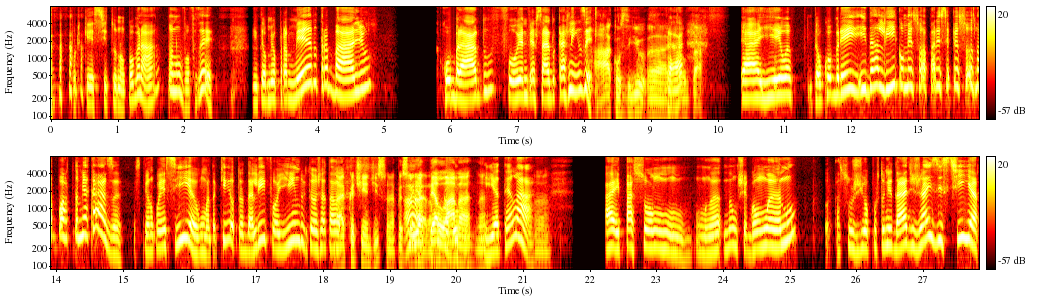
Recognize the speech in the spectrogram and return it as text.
Porque se tu não cobrar, eu não vou fazer. Então, meu primeiro trabalho cobrado foi o aniversário do Carlinhos. Ele. Ah, conseguiu? Ah, Tá. então tá. Aí eu então cobrei e dali começou a aparecer pessoas na porta da minha casa. As Que eu não conhecia, uma daqui, outra dali, foi indo, então eu já Na estava. época tinha disso, né? A pessoa Ah, ia até boca a lá boca. na... na- Ia até lá. Aí passou um, um ano, não chegou um ano, surgiu a oportunidade. Já existia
